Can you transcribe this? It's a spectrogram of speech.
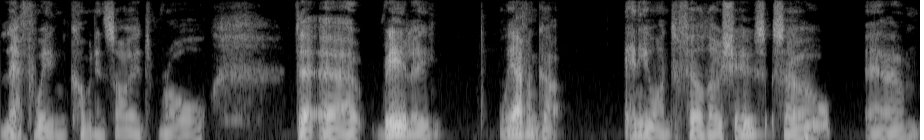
left wing coming inside role that uh, really we haven't got anyone to fill those shoes. So, um,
